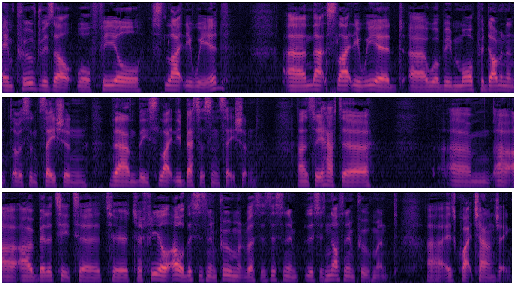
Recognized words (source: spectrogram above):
improved result will feel slightly weird and that slightly weird uh, will be more predominant of a sensation than the slightly better sensation. And so you have to, um, our, our, ability to, to, to feel, oh, this is an improvement versus this, an, this is not an improvement, uh, is quite challenging.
